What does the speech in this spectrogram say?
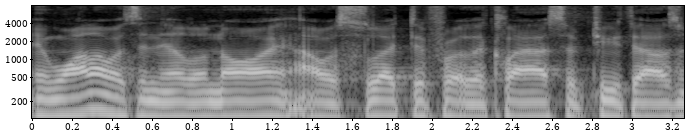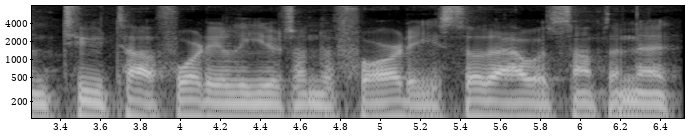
And while I was in Illinois, I was selected for the class of 2002 top 40 leaders under 40. So that was something that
